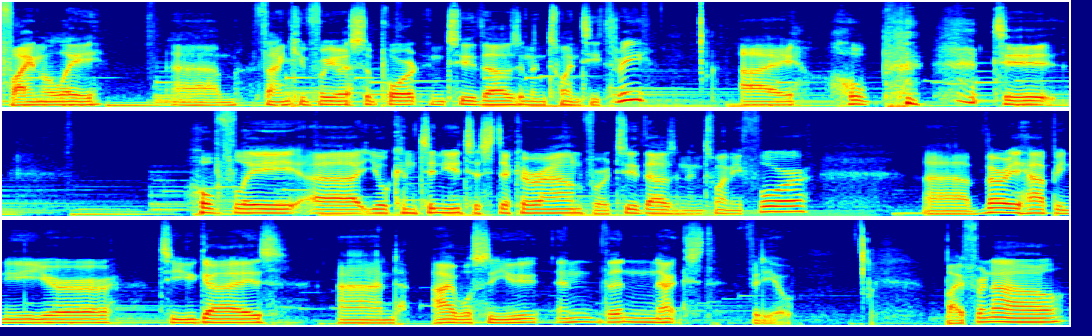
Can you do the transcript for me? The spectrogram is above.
finally, um, thank you for your support in 2023. I hope to. Hopefully, uh, you'll continue to stick around for 2024. Uh, very happy new year to you guys, and I will see you in the next video. Bye for now.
